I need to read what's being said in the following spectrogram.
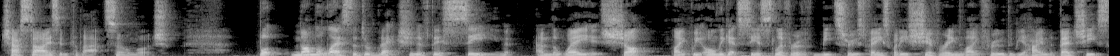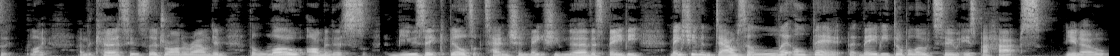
chastise him for that so much. But nonetheless, the direction of this scene and the way it's shot, like we only get to see a sliver of Mitsuru's face when he's shivering, like through the behind the bed sheets, that like and the curtains that are drawn around him. The low, ominous music builds up tension, makes you nervous, maybe makes you even doubt a little bit that maybe 002 is perhaps, you know,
